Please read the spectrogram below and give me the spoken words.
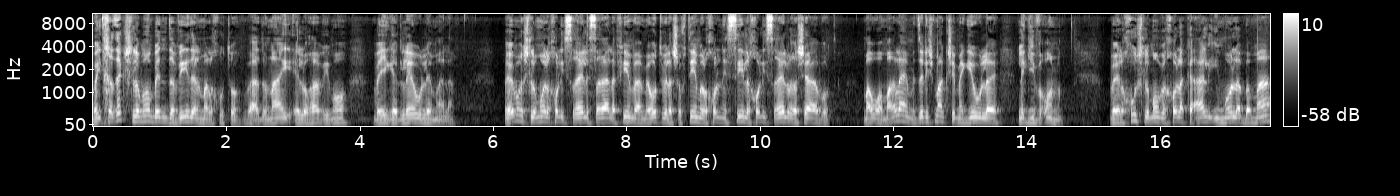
ויתחזק שלמה בן דוד על מלכותו, ואדוני אלוהיו עמו, ויגדלהו למעלה. ויאמר שלמה לכל ישראל לשרי אלפים והמאות ולשופטים ולכל נשיא, לכל ישראל וראשי האבות. מה הוא אמר להם? את זה נשמע כשהם הגיעו לגבעון. וילכו שלמה וכל הקהל עמו לבמה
